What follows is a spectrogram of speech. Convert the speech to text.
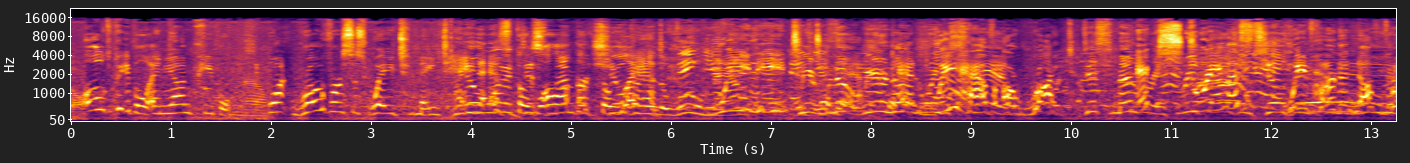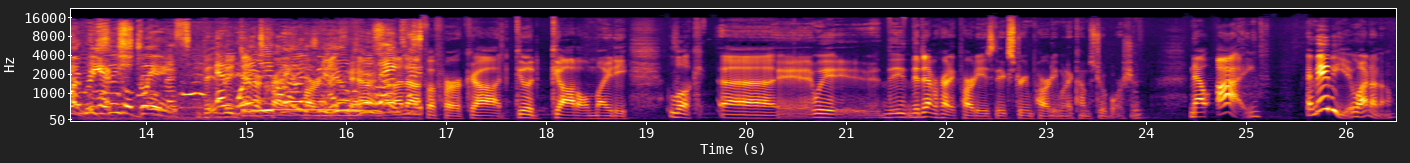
old people and young people no. want Roe versus Wade to maintain as the law of the land. The womb, we need to we're, do no, we're not and we have a right. Dismembering extremists. We've heard enough from the extremists. The, the Democratic Party yeah, enough of her. God, good God Almighty. Look, uh, we, the, the Democratic Party is the extreme party when it comes to abortion. Now, I, and maybe you, I don't know,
